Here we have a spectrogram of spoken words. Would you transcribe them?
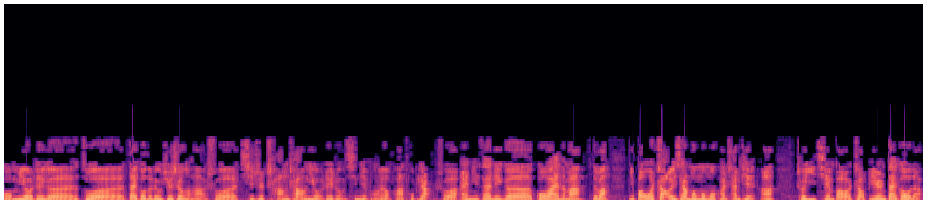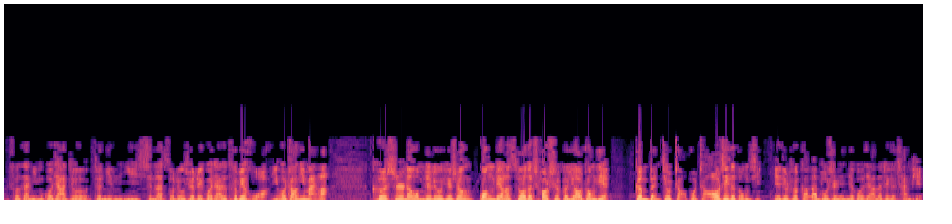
我们有这个做代购的留学生哈、说其实常常有这种亲戚朋友发图片说，哎，你在那个国外呢嘛，对吧？你帮我找一下某某某款产品啊。说以前保找别人代购的，说在你们国家就就你们你现在所留学这个国家就特别火，以后找你买了。可是呢，我们这留学生逛遍了所有的超市和药妆店，根本就找不着这个东西，也就是说根本不是人家国家的这个产品。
